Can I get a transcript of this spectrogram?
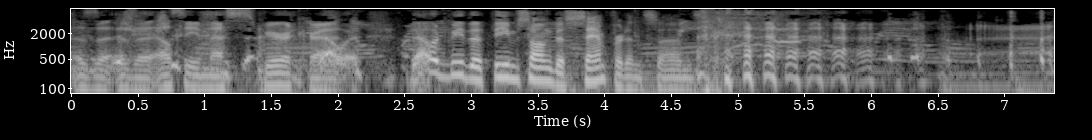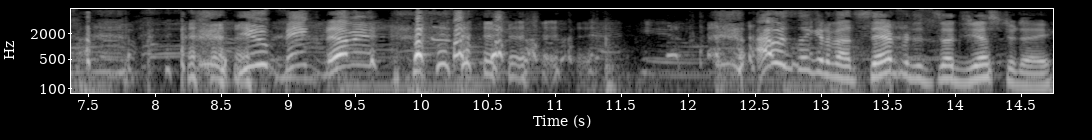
as a as a LCMS bureaucrat. That would, that would be the theme song to Sanford and Sons. you big dummy! I was thinking about Sanford and Sons yesterday.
